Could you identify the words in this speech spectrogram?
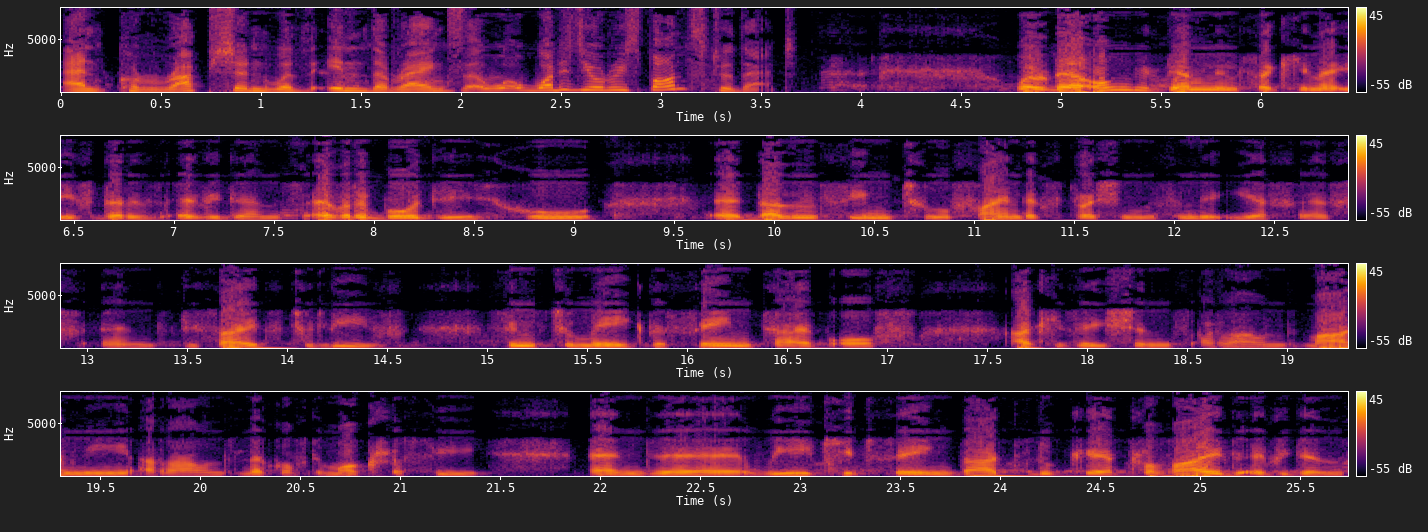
and corruption within the ranks. Uh, what is your response to that? Well, they're only damning Sakina if there is evidence. Everybody who uh, doesn't seem to find expression within the EFF and decides to leave seems to make the same type of accusations around money, around lack of democracy. And uh, we keep saying that, look, uh, provide evidence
